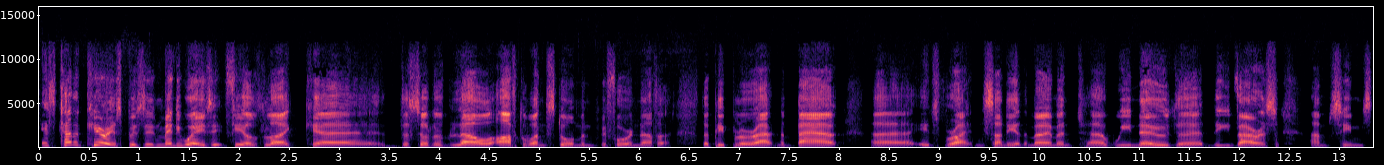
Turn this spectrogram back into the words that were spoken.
It's kind of curious because in many ways it feels like uh, the sort of lull after one storm and before another. That people are out and about. Uh, it's bright and sunny at the moment. Uh, we know that the virus um, seems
